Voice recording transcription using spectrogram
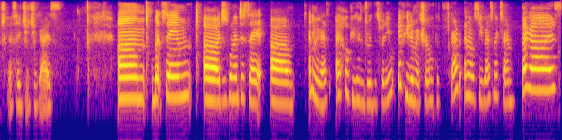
Just gonna say GG, guys. Um, but same. Uh, I just wanted to say. Um. Anyway, guys, I hope you guys enjoyed this video. If you did, make sure to like and subscribe, and I will see you guys next time. Bye, guys!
